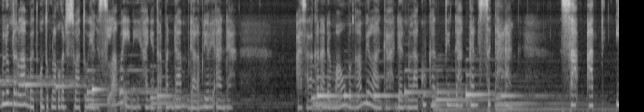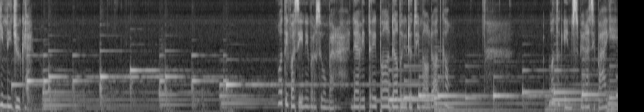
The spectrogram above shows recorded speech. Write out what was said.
belum terlambat untuk melakukan sesuatu yang selama ini hanya terpendam dalam diri Anda – asalkan Anda mau mengambil langkah dan melakukan tindakan sekarang, saat ini juga. Motivasi ini bersumber dari www.female.com untuk inspirasi pagi.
